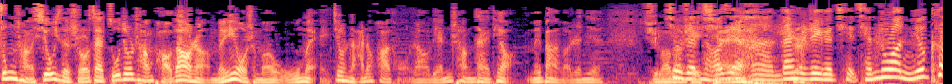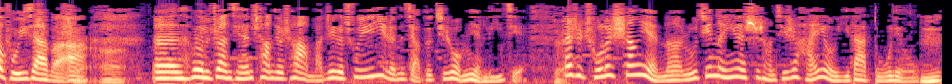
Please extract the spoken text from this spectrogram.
中场休息的时候，在足球场跑道上没有什么舞美，就是拿着话筒，然后连唱带跳。没办法，人家许老板就这给条件，钱嗯，但是这个钱钱多，你就克服一下吧啊。嗯，呃，为了赚钱唱就唱吧，这个出于艺人的角度，其实我们也理解。对但是除了商演呢，如今的音乐市场其实还有一大毒瘤，嗯，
